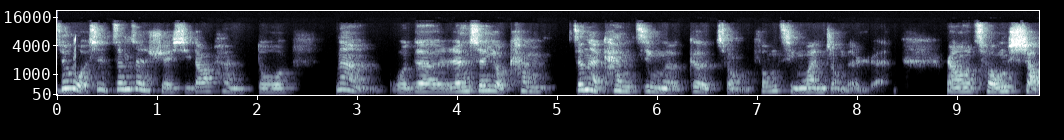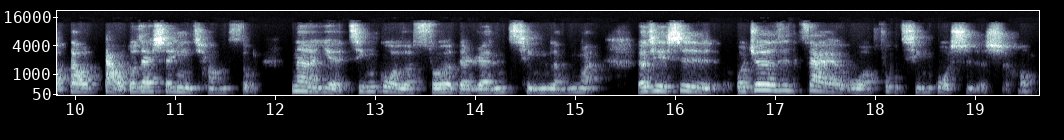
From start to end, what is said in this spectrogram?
所以我是真正学习到很多。那我的人生有看。真的看尽了各种风情万种的人，然后从小到大，我都在生意场所，那也经过了所有的人情冷暖，尤其是我觉得是在我父亲过世的时候，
